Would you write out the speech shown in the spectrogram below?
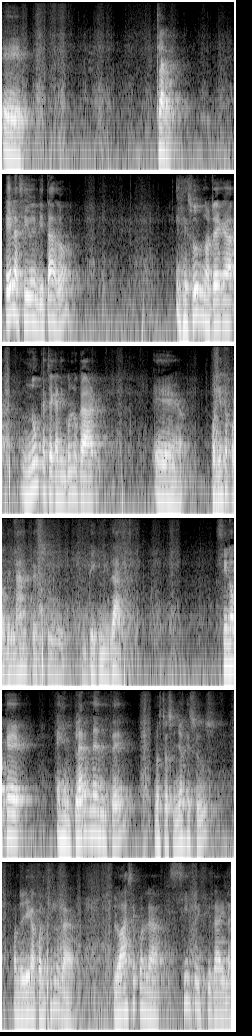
eh, Claro, Él ha sido invitado y Jesús no llega, nunca llega a ningún lugar eh, poniendo por delante su dignidad, sino que ejemplarmente nuestro Señor Jesús, cuando llega a cualquier lugar, lo hace con la simplicidad y la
